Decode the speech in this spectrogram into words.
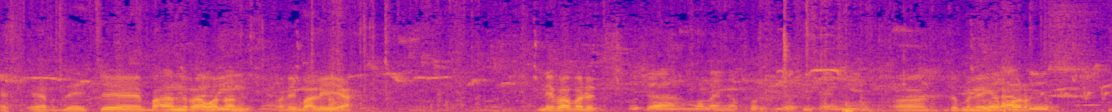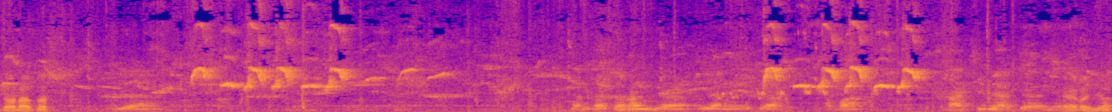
SRDC bahan Bali. rawatan dari Bali ya. Ini berapa duit? udah mulai ngepur juga sih kayaknya. Oh, udah mulai ngepur. 200 200. ya. Yang gacoran ya yang udah apa? Rajin ya ada Ya, rajin. ya.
